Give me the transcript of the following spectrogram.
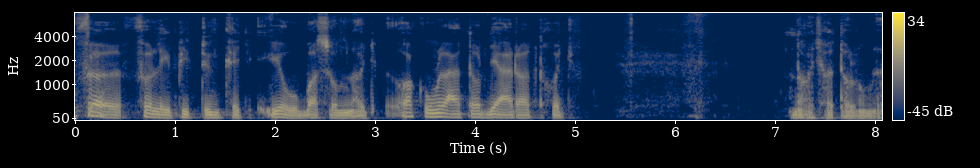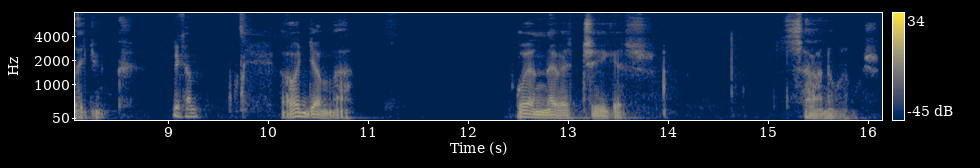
föl, fölépítünk egy jó baszom nagy akkumulátorgyárat, hogy nagy hatalom legyünk. Igen. Adjam már. Olyan nevetséges, szánalmas.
